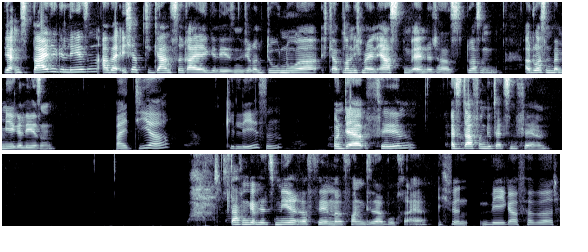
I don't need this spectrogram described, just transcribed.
wir hatten es beide gelesen, aber ich habe die ganze Reihe gelesen, während du nur, ich glaube, noch nicht mal den ersten beendet hast. Du hast ihn, aber du hast ihn bei mir gelesen. Bei dir? Gelesen. Und der Film, also davon gibt es jetzt einen Film. What? Davon gibt es jetzt mehrere Filme von dieser Buchreihe. Ich bin mega verwirrt.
